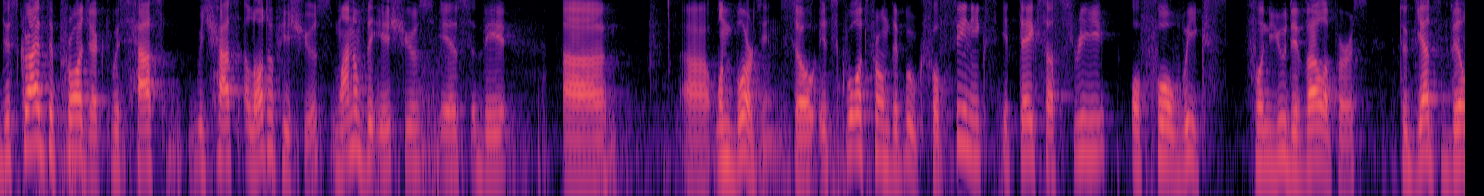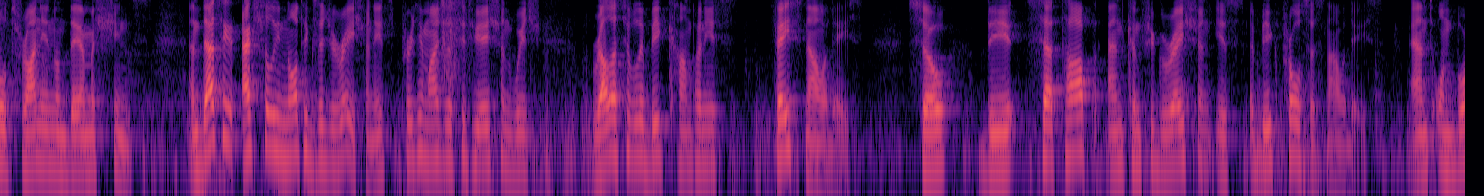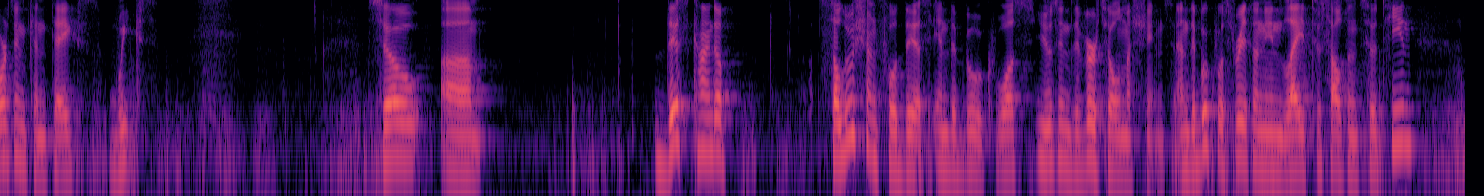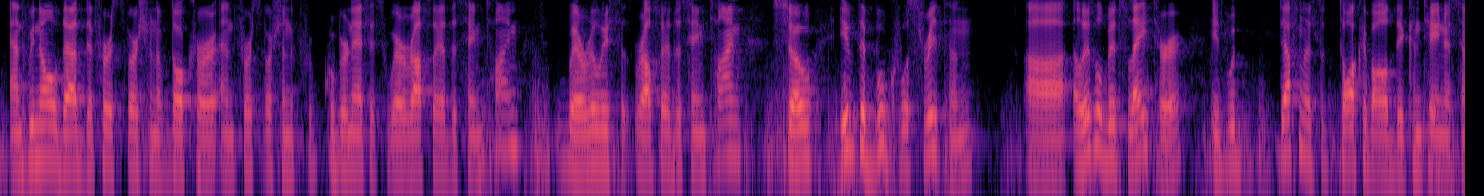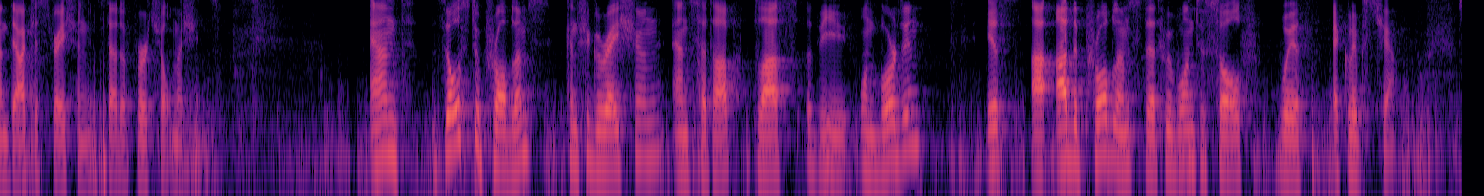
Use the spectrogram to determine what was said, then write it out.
described the project which has, which has a lot of issues. One of the issues is the uh, uh, onboarding. So it's quote from the book. For Phoenix, it takes us three or four weeks for new developers to get built running on their machines. And that's actually not exaggeration. It's pretty much the situation which relatively big companies face nowadays. So the setup and configuration is a big process nowadays. And onboarding can take weeks. So um, this kind of solution for this in the book was using the virtual machines. And the book was written in late 2013. And we know that the first version of Docker and first version of Kubernetes were roughly at the same time, were released roughly at the same time. So if the book was written uh, a little bit later, it would definitely talk about the containers and the orchestration instead of virtual machines. And those two problems, configuration and setup, plus the onboarding, is, uh, are the problems that we want to solve with Eclipse Che.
